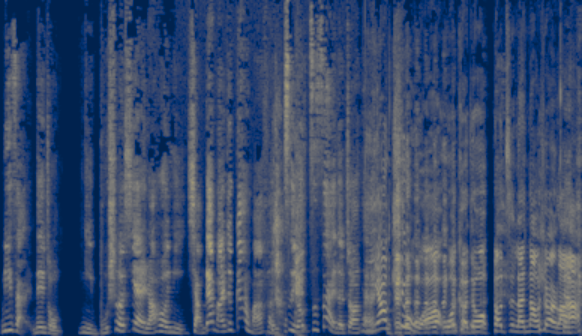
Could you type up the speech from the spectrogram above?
咪仔那种。你不设限，然后你想干嘛就干嘛，很自由自在的状态。你要 Q 我，我可就 要进来闹事儿了啊。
